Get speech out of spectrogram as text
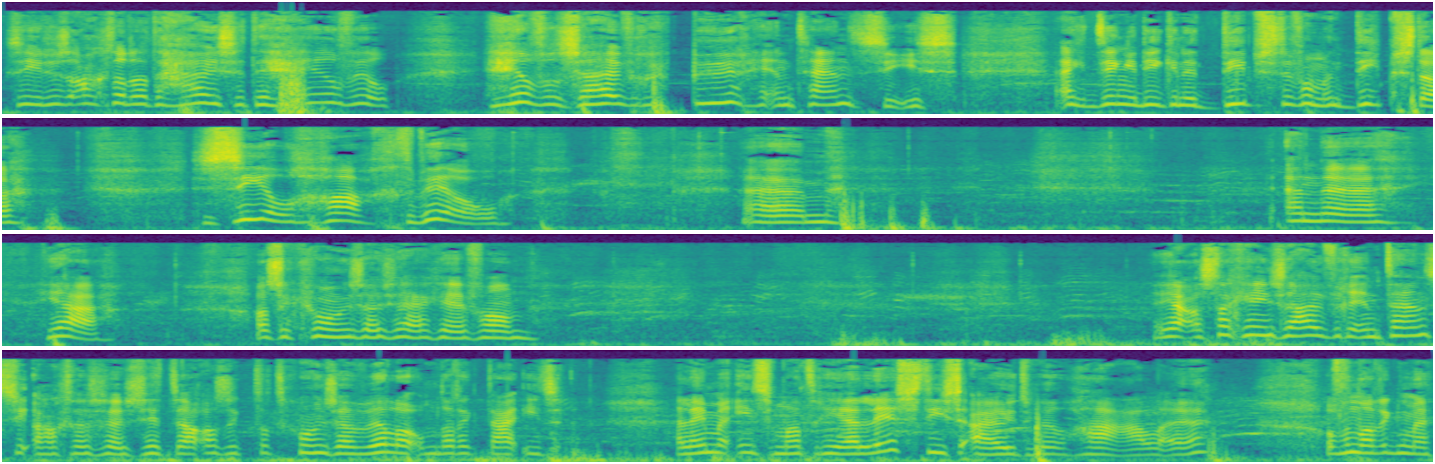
Zie je dus achter dat huis zitten heel veel, heel veel zuivere, pure intenties. Echt dingen die ik in het diepste van mijn diepste ziel, hart wil. Um, en uh, ja, als ik gewoon zou zeggen van. Ja, als daar geen zuivere intentie achter zou zitten, als ik dat gewoon zou willen, omdat ik daar iets, alleen maar iets materialistisch uit wil halen, of omdat ik me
